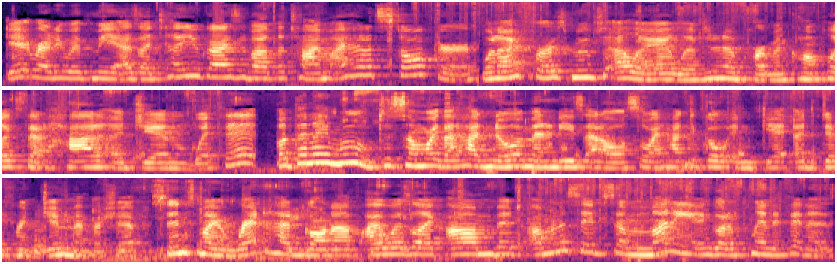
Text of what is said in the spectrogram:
Get ready with me as I tell you guys about the time I had a stalker. When I first moved to LA, I lived in an apartment complex that had a gym with it. But then I moved to somewhere that had no amenities at all, so I had to go and get a different gym membership. Since my rent had gone up, I was like, um, bitch, I'm gonna save some money and go to Planet Fitness.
